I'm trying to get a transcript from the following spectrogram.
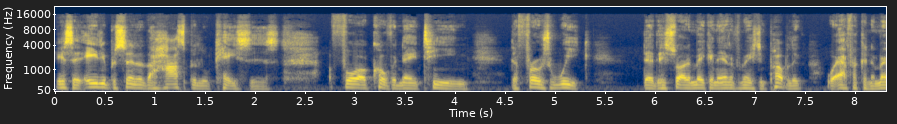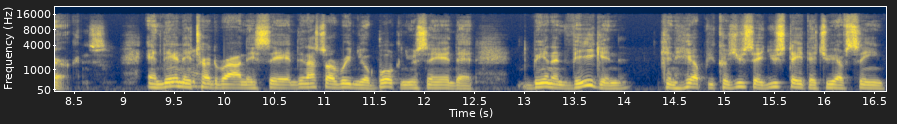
it said 80% of the hospital cases for COVID 19 the first week that they started making the information public were African Americans. And then they mm-hmm. turned around and they said, and then I started reading your book and you're saying that being a vegan can help you because you said you state that you have seen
